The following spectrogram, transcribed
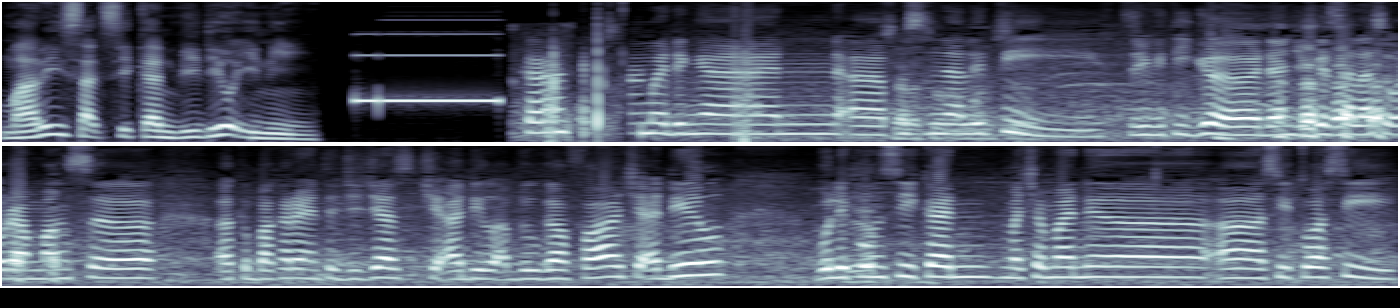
mari saksikan video ini. Sekarang saya bersama dengan uh, personality TV3 dan juga salah seorang mangsa uh, kebakaran yang terjejas Cik Adil Abdul Ghaffar. Cik Adil, boleh Ya. kongsikan macam mana uh, situasi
